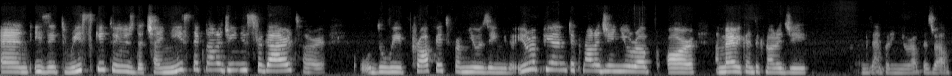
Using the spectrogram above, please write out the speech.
and is it risky to use the Chinese technology in this regard or do we profit from using the European technology in Europe or American technology, for example, in Europe as well?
